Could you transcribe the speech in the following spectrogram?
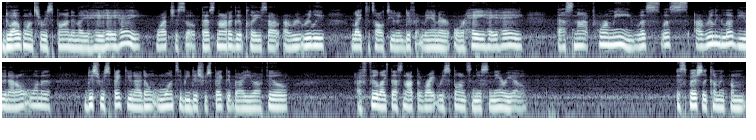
Do I want to respond and like, hey, hey, hey, watch yourself. That's not a good place. I, I re- really like to talk to you in a different manner. Or hey, hey, hey, that's not for me. Let's let's I really love you and I don't want to disrespect you and I don't want to be disrespected by you. I feel I feel like that's not the right response in this scenario. Especially coming from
